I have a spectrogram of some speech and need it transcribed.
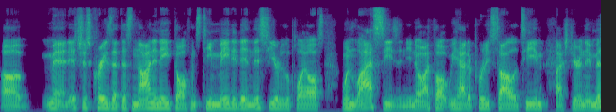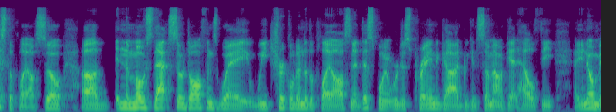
uh, man, it's just crazy that this 9 and 8 Dolphins team made it in this year to the playoffs when last season, you know, I thought we had a pretty solid team last year and they missed the playoffs. So, uh, in the most that so Dolphins way, we trickled into the playoffs. And at this point, we're just praying to God we can somehow get healthy and, you know, maybe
